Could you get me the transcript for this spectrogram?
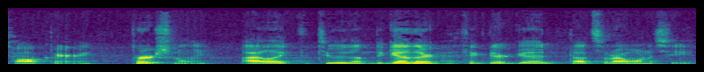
top pairing personally. I like the two of them together. I think they're good. That's what I want to see.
